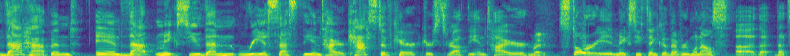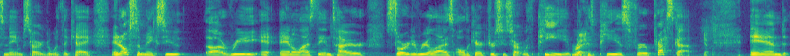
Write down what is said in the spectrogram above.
that happened, and that makes you then reassess the entire cast of characters throughout the entire Right. story. It makes you think of everyone else uh, that that's name started with a K. And it also makes you uh, reanalyze the entire story to realize all the characters who start with P Right. because P is for Prescott. Yeah. And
